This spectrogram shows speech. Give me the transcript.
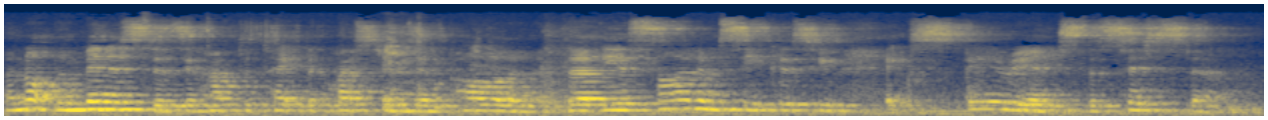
are not the ministers who have to take the questions in Parliament, they're the asylum seekers who experience the system.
